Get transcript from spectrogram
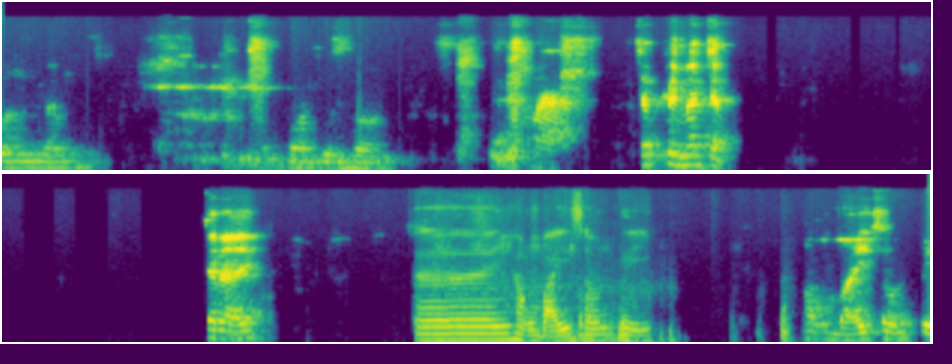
con một con đường rồi mà chất khinh nó chật chất đấy. Ờ, hồng bảy son thì không bảy xôn phì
